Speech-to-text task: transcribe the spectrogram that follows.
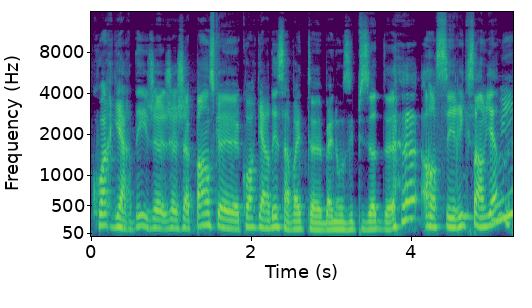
quoi regarder? Je, je, je pense que quoi regarder, ça va être euh, ben, nos épisodes de- hors série qui s'en viennent. Oui.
